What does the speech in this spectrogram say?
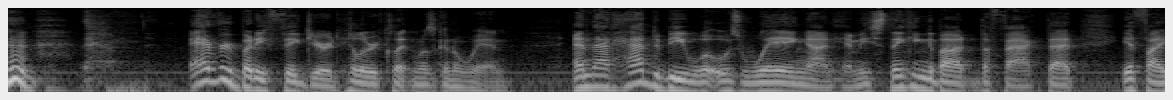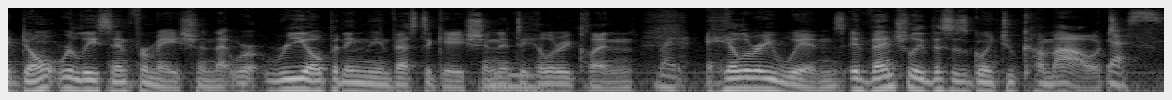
Everybody figured Hillary Clinton was going to win. And that had to be what was weighing on him. He's thinking about the fact that if I don't release information that we're reopening the investigation into mm. Hillary Clinton. Right. Hillary wins. Eventually, this is going to come out. Yes.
